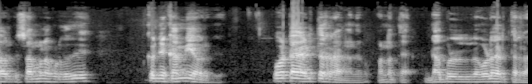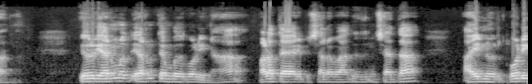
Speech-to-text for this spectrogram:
அவருக்கு சம்பளம் கொடுக்குறது கொஞ்சம் கம்மி அவருக்கு. போட்டால் எடுத்துடுறாங்க அந்த பணத்தை. டபுளில் கூட எடுத்துடுறாங்க. இவருக்கு இரநூத்தி இரநூத்தி ஐம்பது கோடினா பட தயாரிப்பு செலவு அது இதுன்னு சேர்த்தா ஐநூறு கோடி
